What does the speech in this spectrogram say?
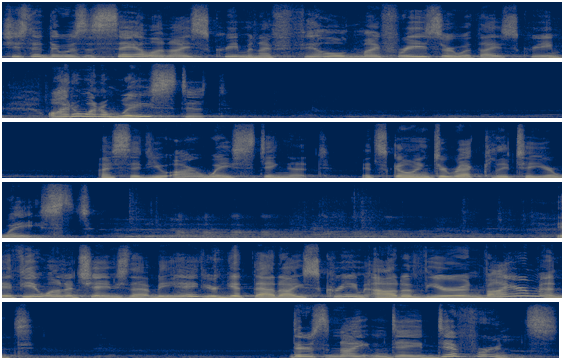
She said, There was a sale on ice cream and I filled my freezer with ice cream. Oh, I don't want to waste it. I said, You are wasting it. It's going directly to your waist. if you want to change that behavior, get that ice cream out of your environment. There's night and day difference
